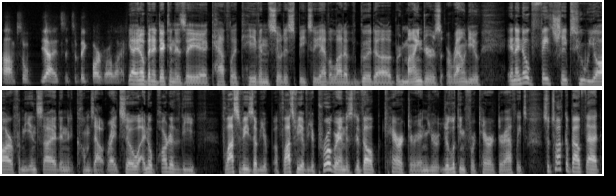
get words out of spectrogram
um, so yeah, it's it's a big part of our life. Yeah, I know Benedictine is a Catholic haven, so to speak. So you have a lot of good uh, reminders around you. And I know faith shapes who we are from the inside, and it comes out right. So I know part of the philosophies of your uh, philosophy of your program is develop character, and you're you're looking for character athletes. So talk about that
